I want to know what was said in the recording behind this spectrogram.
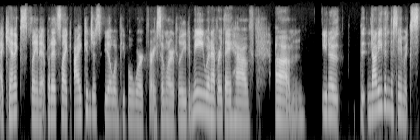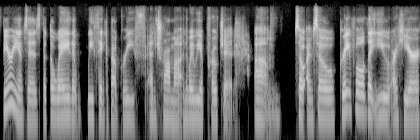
I can't explain it, but it's like I can just feel when people work very similarly to me. Whenever they have, um, you know, not even the same experiences, but the way that we think about grief and trauma and the way we approach it. Um, so I'm so grateful that you are here.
